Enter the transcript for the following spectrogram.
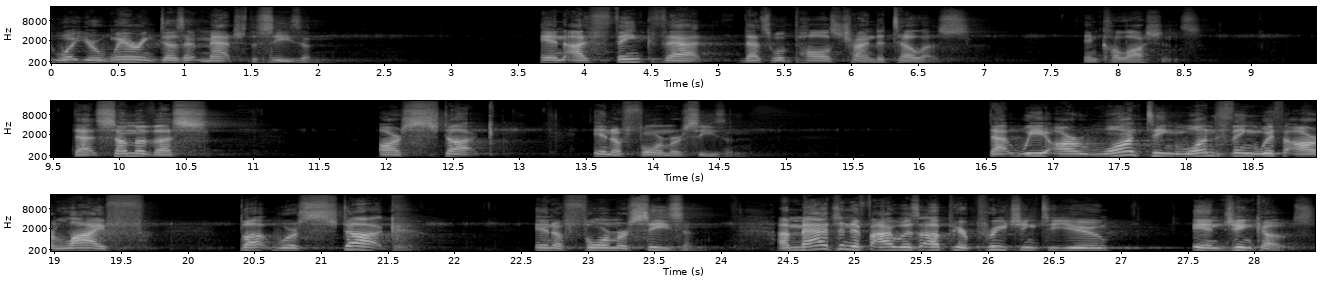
what you're wearing doesn't match the season. And I think that that's what Paul's trying to tell us in Colossians. That some of us are stuck in a former season. That we are wanting one thing with our life, but we're stuck in a former season. Imagine if I was up here preaching to you in JNCOs.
